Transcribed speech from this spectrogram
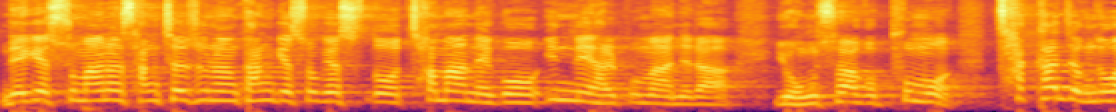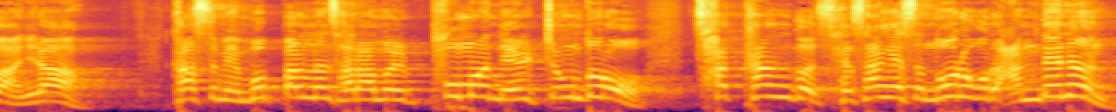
내게 수많은 상처 주는 관계 속에서도 참아내고 인내할 뿐만 아니라 용서하고 품어 착한 정도가 아니라 가슴에 못 박는 사람을 품어낼 정도로 착한 것 세상에서 노력으로 안 되는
